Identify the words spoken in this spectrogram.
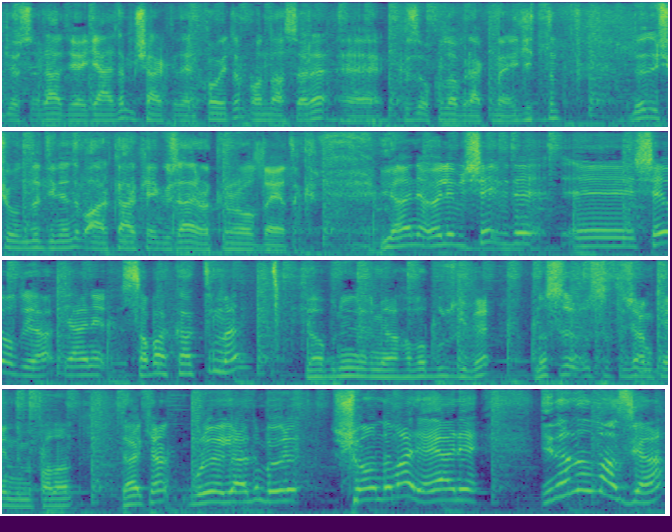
biliyorsun radyoya geldim şarkıları koydum. Ondan sonra e, kızı okula bırakmaya gittim. Dönüş yolunda dinledim arka arkaya güzel rock'n'roll dayadık. Yani öyle bir şey bir de e, şey oldu ya yani sabah kalktım ben ya bu ne dedim ya hava buz gibi nasıl ısıtacağım kendimi falan derken buraya geldim böyle şu anda var ya yani inanılmaz ya.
